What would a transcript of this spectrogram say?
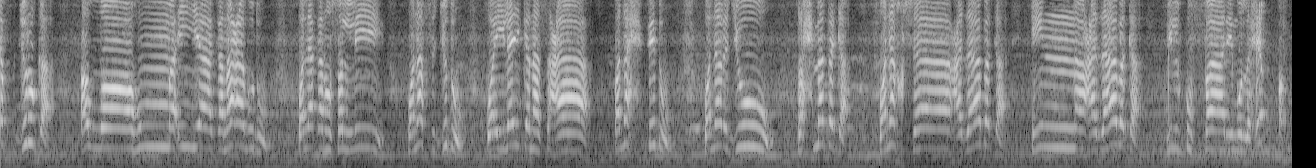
يفجرك. اللهم إياك نعبد ولك نصلي ونسجد وإليك نسعى ونحفد ونرجو رحمتك ونخشى عذابك. إن عذابك بالكفار ملحق.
